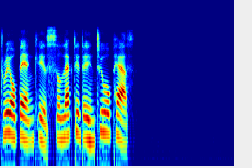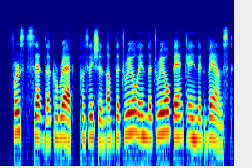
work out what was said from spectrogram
Drill bank is selected in tool path. First set the correct position of the drill in the drill bank in advanced.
